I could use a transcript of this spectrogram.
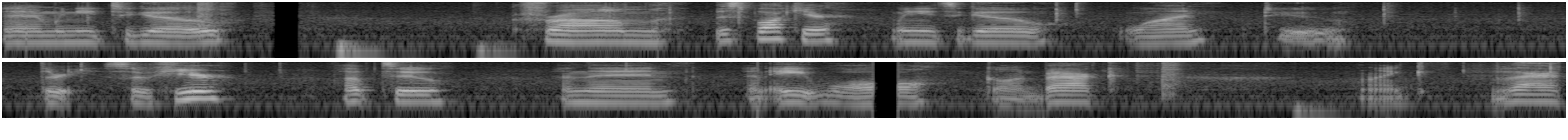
And we need to go from this block here, we need to go one, two, three. So here, up two, and then an eight wall going back like that.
